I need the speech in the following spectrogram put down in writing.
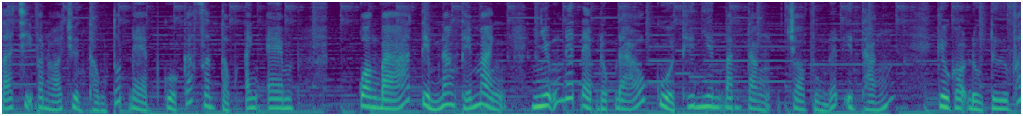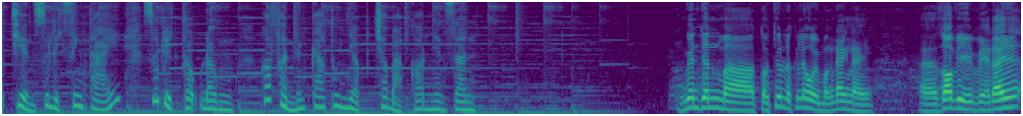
giá trị văn hóa truyền thống tốt đẹp của các dân tộc anh em, quảng bá tiềm năng thế mạnh, những nét đẹp độc đáo của thiên nhiên ban tặng cho vùng đất Yên Thắng, kêu gọi đầu tư phát triển du lịch sinh thái, du lịch cộng đồng, góp phần nâng cao thu nhập cho bà con nhân dân. Nguyên nhân mà tổ chức được cái lễ hội Mường Đen này Ờ, do vì về đây ấy,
